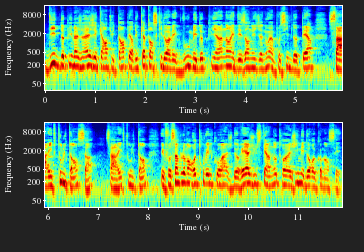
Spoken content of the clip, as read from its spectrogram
Dites, depuis ma jeunesse, j'ai 48 ans, perdu 14 kilos avec vous, mais depuis un an et des ennuis de genoux, impossible de perdre. Ça arrive tout le temps, ça. Ça arrive tout le temps. Il faut simplement retrouver le courage de réajuster un autre régime et de recommencer.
